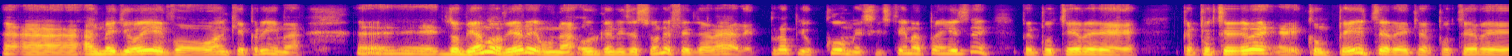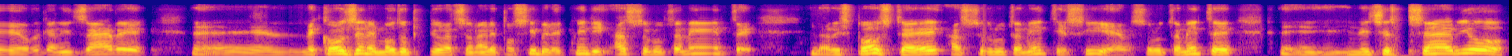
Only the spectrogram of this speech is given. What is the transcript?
a, al Medioevo o anche prima. Eh, dobbiamo avere un'organizzazione federale proprio come sistema paese per poter per poter eh, competere, per poter organizzare eh, le cose nel modo più razionale possibile. Quindi assolutamente la risposta è assolutamente sì, è assolutamente eh, necessario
